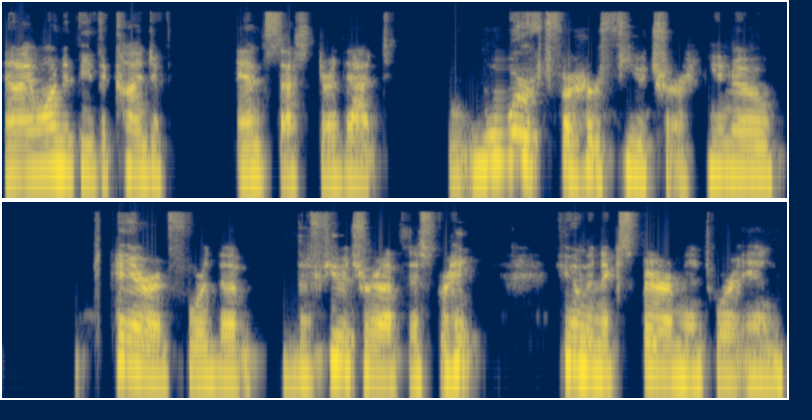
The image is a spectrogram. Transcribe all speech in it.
and I want to be the kind of ancestor that worked for her future, you know, cared for the, the future of this great human experiment we're in.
